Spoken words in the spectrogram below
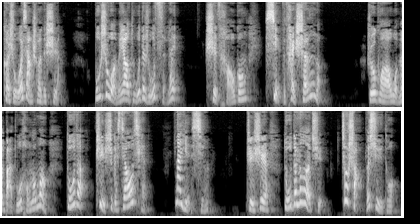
可是我想说的是啊。不是我们要读的如此累，是曹公写的太深了。如果我们把读《红楼梦》读的只是个消遣，那也行，只是读的乐趣就少了许多。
